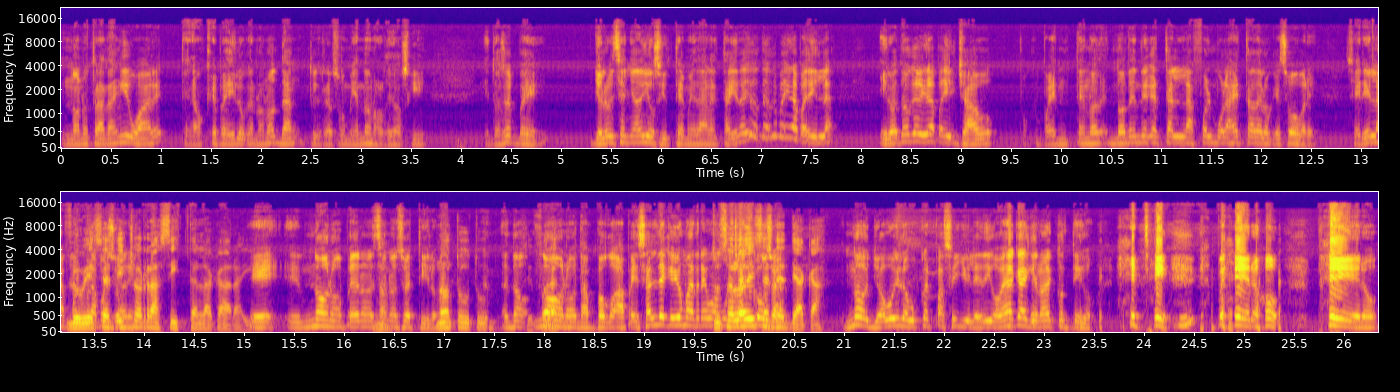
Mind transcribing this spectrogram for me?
no nos tratan iguales, tenemos que pedir lo que no nos dan, estoy resumiendo, no lo digo así. Entonces, pues, yo le a Dios, si usted me da la estadía, yo tengo que ir a pedirla, y no tengo que ir a pedir chavo, porque pues no, no tendría que estar las fórmulas estas de lo que sobre Sería la Le hubieses dicho racista en la cara. Eh, eh, no, no, Pedro, ese no. es su estilo. No, tú, tú. Eh, no, no, no, tampoco. A pesar de que yo me atrevo tú a muchas se lo dices cosas. desde acá. No, yo voy y lo busco el pasillo y le digo, ven acá, quiero hablar contigo. Este, pero, pero,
